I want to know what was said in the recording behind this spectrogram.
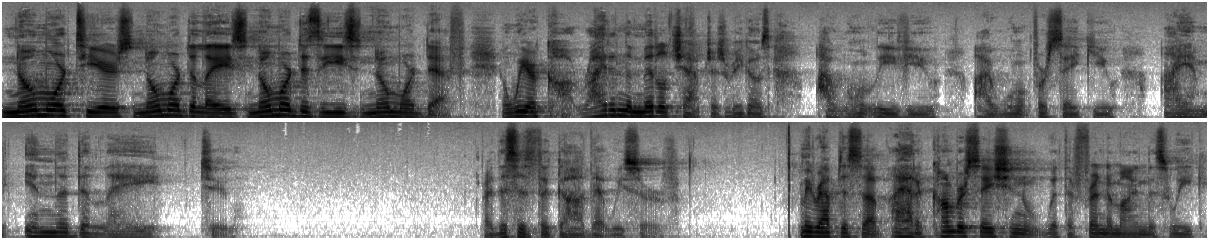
no more tears, no more delays, no more disease, no more death. And we are caught right in the middle chapters where he goes, I won't leave you, I won't forsake you, I am in the delay too. Right, this is the God that we serve. Let me wrap this up. I had a conversation with a friend of mine this week,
